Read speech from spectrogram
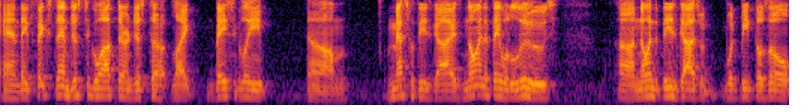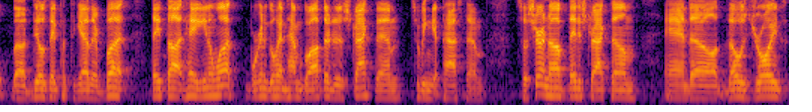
and they fixed them just to go out there and just to like basically um, mess with these guys, knowing that they would lose, uh, knowing that these guys would would beat those little uh, deals they put together, but they thought, hey, you know what? We're gonna go ahead and have them go out there to distract them so we can get past them. So sure enough, they distract them, and uh, those droids,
